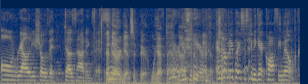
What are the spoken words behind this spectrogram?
own reality show that does not exist. And Narragansett beer. We have to have There that. gets it here. Yeah, and how many places can you get coffee milk?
